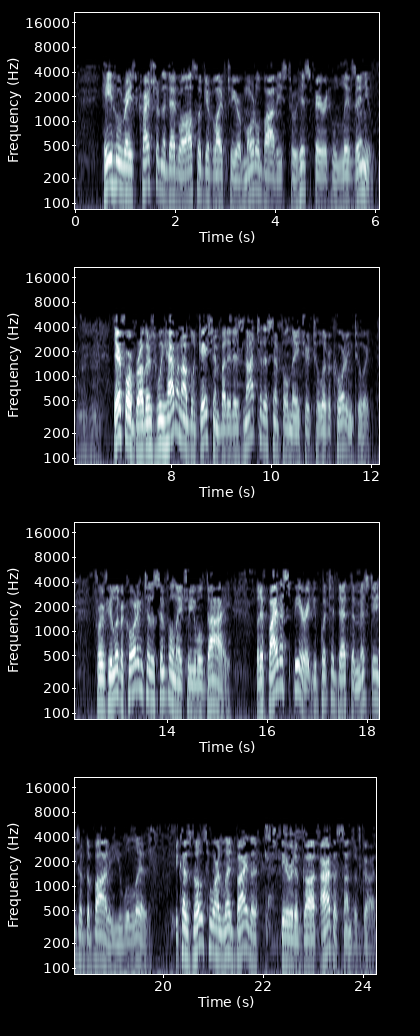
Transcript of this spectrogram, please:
he who raised Christ from the dead will also give life to your mortal bodies through his spirit who lives in you. Mm-hmm. Therefore, brothers, we have an obligation, but it is not to the sinful nature to live according to it. For if you live according to the sinful nature, you will die. But if by the Spirit you put to death the misdeeds of the body, you will live. Because those who are led by the Spirit of God are the sons of God.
